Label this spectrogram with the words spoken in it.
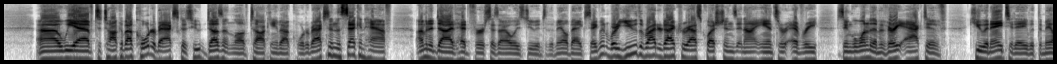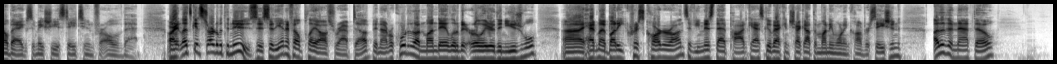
Uh, we have to talk about quarterbacks because who doesn't love talking about quarterbacks? In the second half, I'm going to dive headfirst, as I always do, into the mailbag segment where you, the ride or die crew, ask questions and I answer every single one of them. A very active Q&A today with the mailbag, so make sure you stay tuned for all of that. All right, let's get started with the news. So the NFL playoffs wrapped up, and I recorded on Monday a little bit earlier than usual. Uh, I had my buddy Chris Carter on, so if you missed that podcast, go back and check out the Monday morning conversation. Other than that, though,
